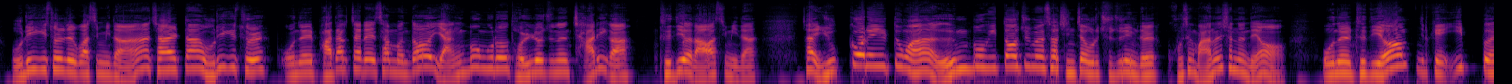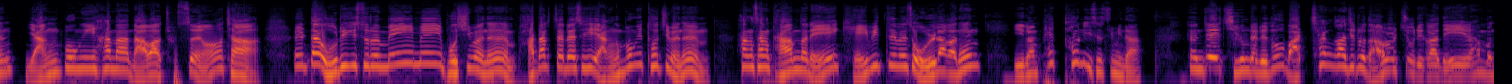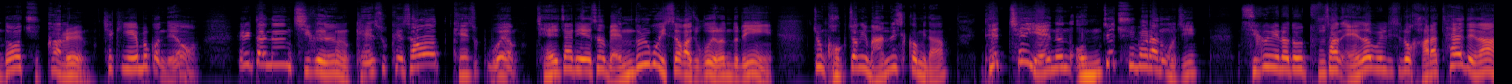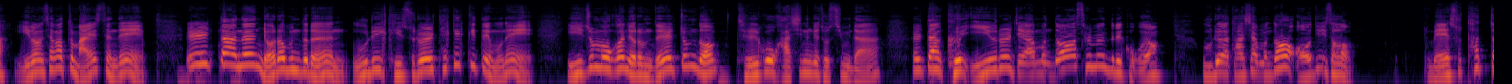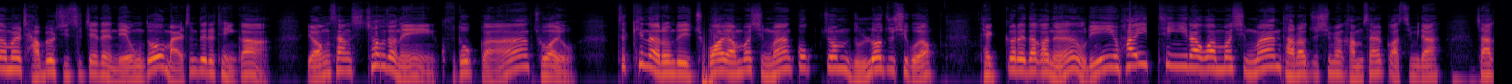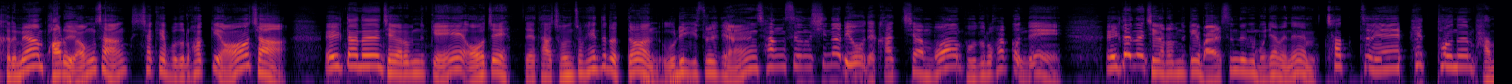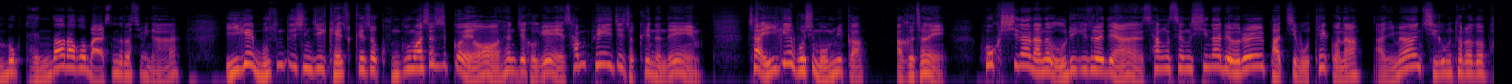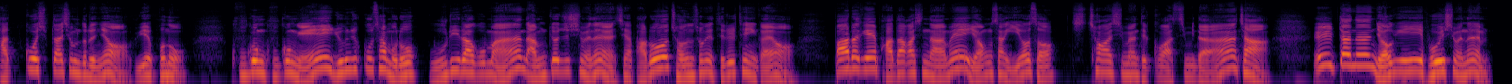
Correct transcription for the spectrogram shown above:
우리 기술 들고 왔습니다. 자, 일단 우리 기술 오늘 바닥 자리에서 한 번 더 양봉으로 돌려주는 자리가 드디어 나왔습니다. 자, 6거래일 동안 음봉이 떠주면서 진짜 우리 주주님들 고생 많으셨는데요. 오늘 드디어 이렇게 이쁜 양봉이 하나 나와줬어요. 자, 일단 우리 기술은 매일매일 보시면은 바닥 자리에서 이 양봉이 터지면은 항상 다음날에 갭이 뜨면서 올라가는 이런 패턴이 있었습니다. 현재 지금 자리도 마찬가지로 나올지 우리가 내일 한 번 더 주가를 체킹해 볼 건데요. 일단은 지금 계속해서 계속 뭐예요? 제자리에서 맴돌고 있어가지고 여러분들이 좀 걱정이 많으실 겁니다. 대체 얘는 언제 출발하는 거지? 지금이라도 두산 에너빌리티로 갈아타야 되나 이런 생각도 많이 했을 텐데 일단은 여러분들은 우리 기술을 택했기 때문에 이 종목은 여러분들 좀 더 들고 가시는 게 좋습니다. 일단 그 이유를 제가 한번 더 설명드릴 거고요. 우리가 다시 한번 더 어디서 매수 타점을 잡을 수 있을지에 대한 내용도 말씀드릴 테니까 영상 시청 전에 구독과 좋아요 특히나 여러분들이 좋아요 한 번씩만 꼭 좀 눌러주시고요. 댓글에다가는 우리 화이팅이라고 한 번씩만 달아주시면 감사할 것 같습니다. 자, 그러면 바로 영상 시작해 보도록 할게요. 자, 일단은 제가 여러분들께 어제 네, 다 전송해드렸던 우리 기술에 대한 상승 시나리오 네, 같이 한번 보도록 할 건데 일단은 제가 여러분들께 말씀드린 게 뭐냐면은 차트의 패턴은 반복된다라고 말씀드렸습니다. 이게 무슨 뜻인지 계속해서 궁금하셨을 거예요. 현재 거기에 3페이지에 적혀 있는데 자, 이게 보시면 뭡니까? 아, 그 전에 혹시나 나는 우리 기술에 대한 상승 시나리오를 받지 못했거나 아니면 지금부터라도 받고 싶다 하신 분들은요 위에 번호 9090-6693으로 우리라고만 남겨주시면은 제가 바로 전송해 드릴 테니까요 빠르게 받아가신 다음에 영상 이어서 시청하시면 될 것 같습니다 자 일단은 여기 보이시면은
